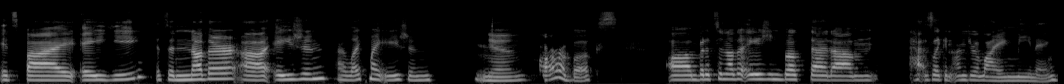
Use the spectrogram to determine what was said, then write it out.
It's by A. Yi. It's another uh, Asian. I like my Asian yeah horror books. Um, but it's another Asian book that um has like an underlying meaning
